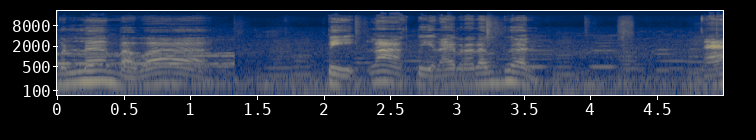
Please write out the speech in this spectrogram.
มันเริ่มแบบว่า ปีลากปีอะไรมาแล้วนะเพื่อนๆนะ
